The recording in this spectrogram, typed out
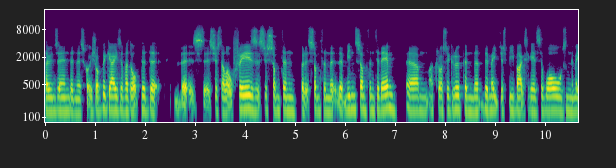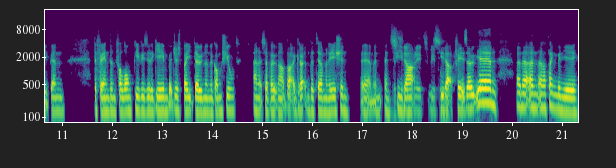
Townsend and the Scottish rugby guys have adopted that that it's, it's just a little phrase. It's just something, but it's something that, that means something to them um, across a group, and that they might just be backs against the walls, and they might be in defending for long periods of the game, but just bite down on the gum shield. And it's about that bit of grit and determination, um, and, and see that people. see that phase out. Yeah, and, and and and I think when you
